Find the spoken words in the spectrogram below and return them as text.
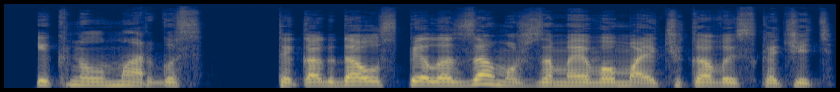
— икнул Маргус. «Ты когда успела замуж за моего мальчика выскочить?»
